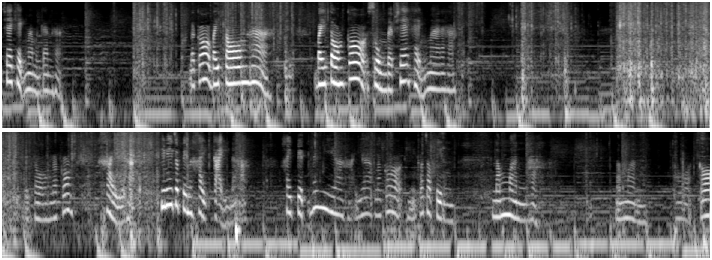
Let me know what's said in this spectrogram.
แช่แข็งมาเหมือนกันค่ะ แล้วก็ใบตองค่ะ ใบตองก็ส่งแบบแช่แข็งมานะคะ ใบตองแล้วก็ไข่ค่ะ ที่นี่จะเป็นไข่ไก่นะคะ ไข่เป็ดไม่มีค่ะยากแล้วก็ทีนี้ก็จะเป็นน้ำมันค่ะ น้ำมันทอดก็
